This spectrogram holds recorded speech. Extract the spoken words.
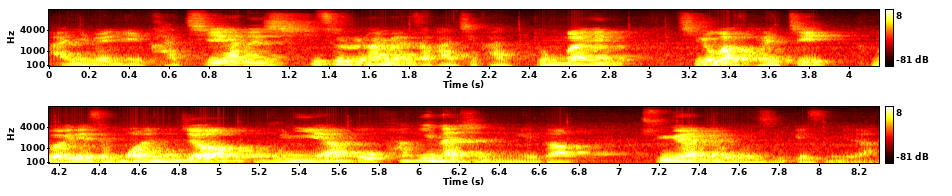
아니면 이 같이 하는 시술을 하면서 같이 가- 동반 치료가 될지 그거에 대해서 먼저 문의하고 확인하시는 게 더 중요하다고 볼 수 있겠습니다.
